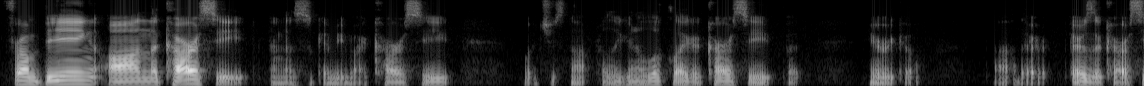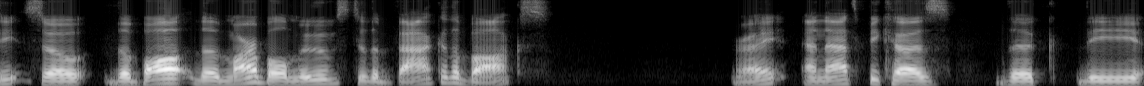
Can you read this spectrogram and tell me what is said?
from being on the car seat. And this is going to be my car seat, which is not really going to look like a car seat, but here we go. Uh, there, there's the car seat. So the ball, the marble moves to the back of the box, right? And that's because the the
